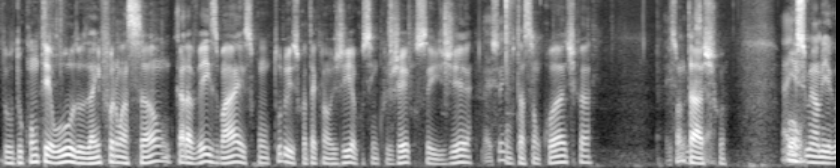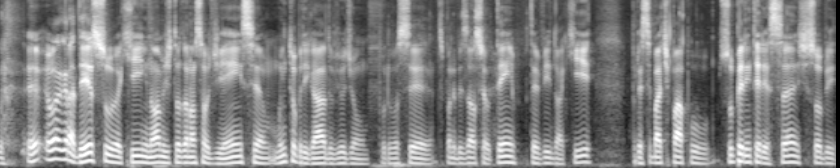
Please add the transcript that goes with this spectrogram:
do, do, conteúdo, da informação, cada vez mais com tudo isso, com a tecnologia, com 5G, com 6G, é computação quântica. É Fantástico. É Bom, isso, meu amigo. Eu, eu, agradeço aqui em nome de toda a nossa audiência. Muito obrigado, viu, John, por você disponibilizar o seu tempo, por ter vindo aqui, por esse bate-papo super interessante sobre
